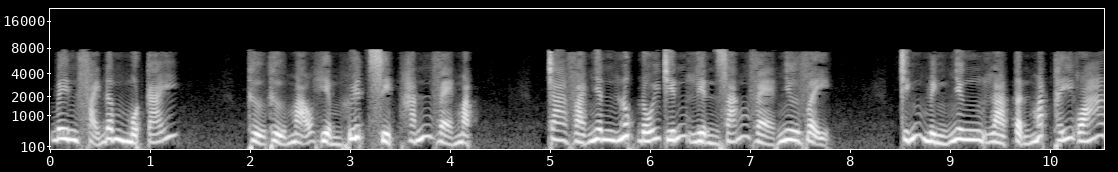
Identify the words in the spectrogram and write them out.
Bên phải đâm một cái. Thử thử mạo hiểm huyết xịt hắn vẻ mặt. Cha và nhân lúc đối chiến liền dáng vẻ như vậy. Chính mình nhưng là tận mắt thấy quá.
